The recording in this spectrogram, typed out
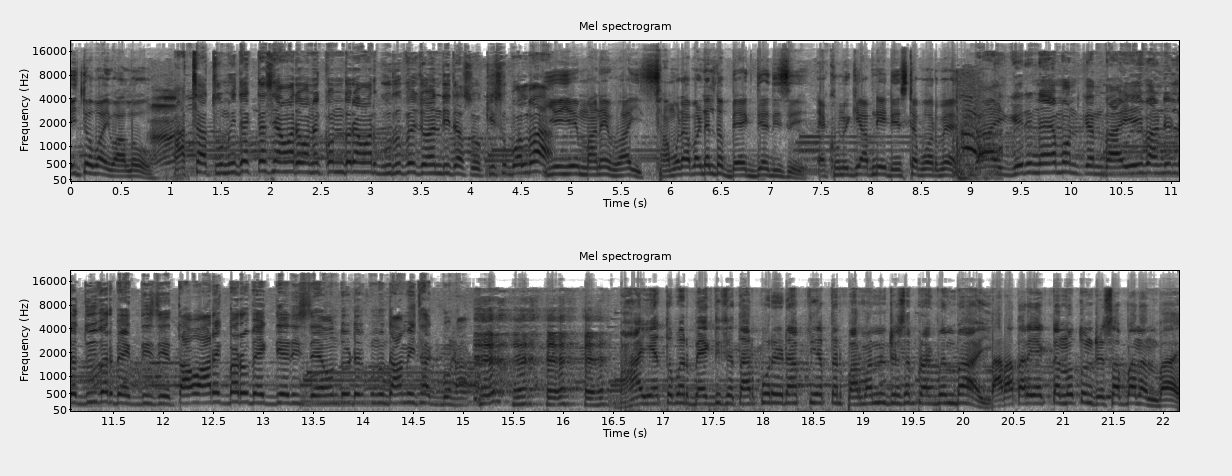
এই তো ভাই ভালো। আচ্ছা তুমি দেখতেছি আমার অনেকক্ষণ ধরে আমার গ্রুপে জয়েন দিতেছো। কিছু বলবা? ইয়ে ইয়ে মানে ভাই সামুরা বান্ডেল তো ব্যাগ দিয়ে দিছে। এখনও কি আপনি এই ড্রেসটা পরবেন? ভাই গেরি না এমন কেন ভাই? এই বান্ডিলটা দুইবার ব্যাগ দিছে তাও আরেকবারও ব্যাগ দিয়ে দিছে। এখন তো এটার কোনো দামই থাকব না। ভাই এতবার ব্যাগ দিছে তারপরে এটা আপনি আপনার পার্মানেন্ট ড্রেস আপ রাখবেন ভাই। তাড়াতাড়ি একটা নতুন ড্রেস আপ বানান ভাই।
